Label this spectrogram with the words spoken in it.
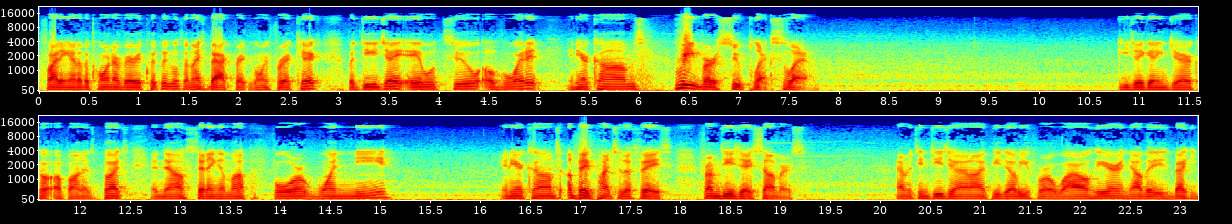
fighting out of the corner very quickly with a nice backbreaker, going for a kick. But DJ able to avoid it. And here comes reverse suplex slam. DJ getting Jericho up on his butt and now setting him up for one knee. And here comes a big punch to the face from DJ Summers. Haven't seen DJ on IPW for a while here. Now that he's back, you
